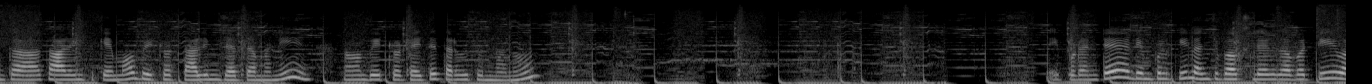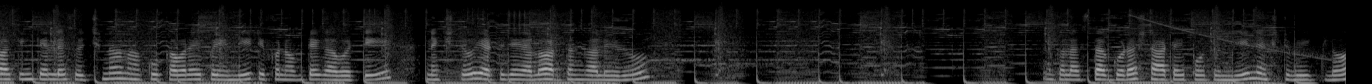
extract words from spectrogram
ఇంకా తాలింపుకేమో బీట్రూట్ తాలింపు చేద్దామని బీట్రూట్ అయితే తరుగుతున్నాను. ఇప్పుడంటే డింపుల్కి లంచ్ బాక్స్ లేదు కాబట్టి వాకింగ్కి వెళ్ళేసి వచ్చినా నాకు కవర్ అయిపోయింది. టిఫిన్ ఒకటే కాబట్టి నెక్స్ట్ ఎట్ట చేయాలో అర్థం కాలేదు. ఇంకా లస్తాక్ కూడా స్టార్ట్ అయిపోతుంది నెక్స్ట్ వీక్లో.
